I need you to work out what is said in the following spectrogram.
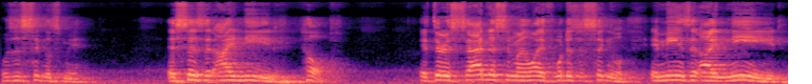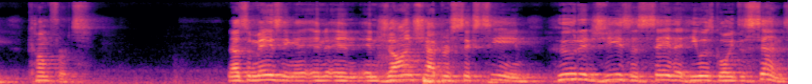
What does it signal to me? It says that I need help. If there is sadness in my life, what does it signal? It means that I need comfort. Now it's amazing. In, in, in John chapter 16, who did Jesus say that he was going to send?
